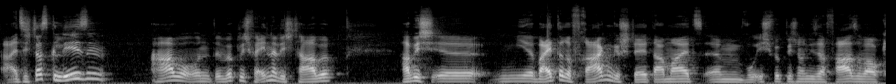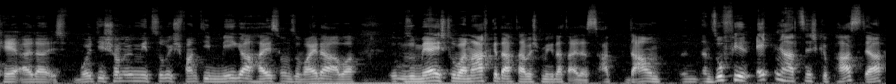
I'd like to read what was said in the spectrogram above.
als ich das gelesen habe und wirklich verinnerlicht habe, habe ich äh, mir weitere Fragen gestellt damals, ähm, wo ich wirklich noch in dieser Phase war, okay, Alter, ich wollte die schon irgendwie zurück, ich fand die mega heiß und so weiter, aber umso mehr ich drüber nachgedacht habe, ich mir gedacht, Alter, das hat da und an so vielen Ecken hat es nicht gepasst, ja.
